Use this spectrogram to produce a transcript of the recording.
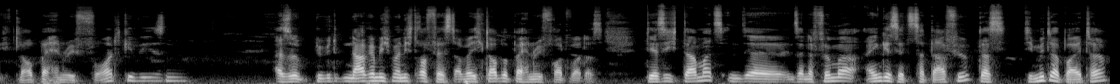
ich glaube bei Henry Ford gewesen, also nagel mich mal nicht drauf fest, aber ich glaube, bei Henry Ford war das, der sich damals in, der, in seiner Firma eingesetzt hat dafür, dass die Mitarbeiter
